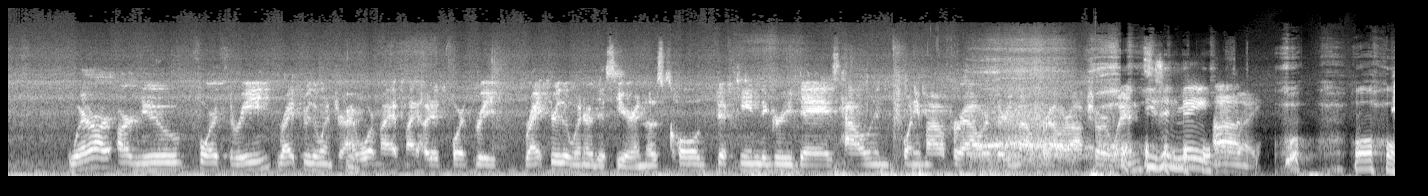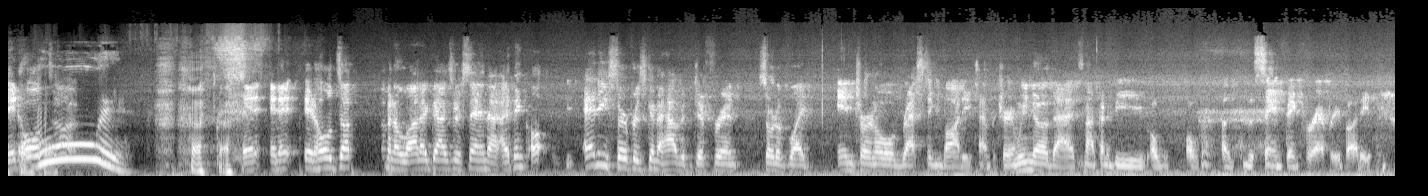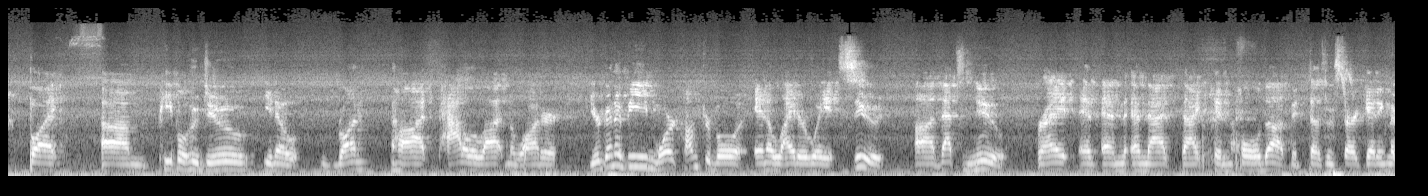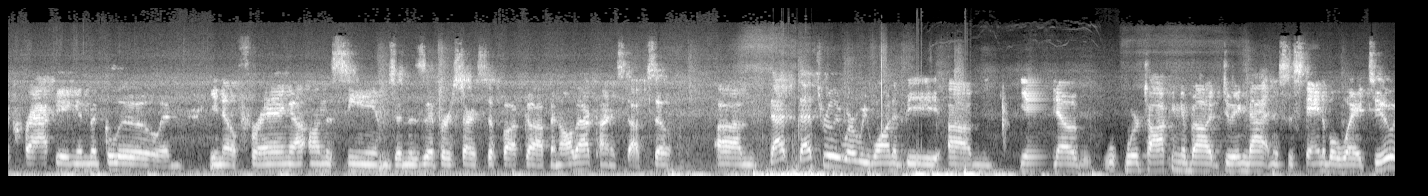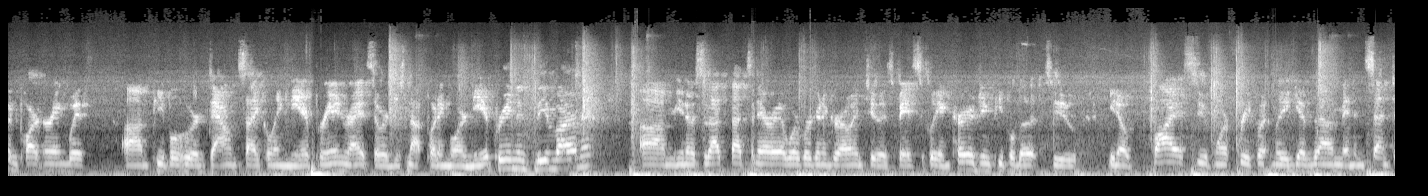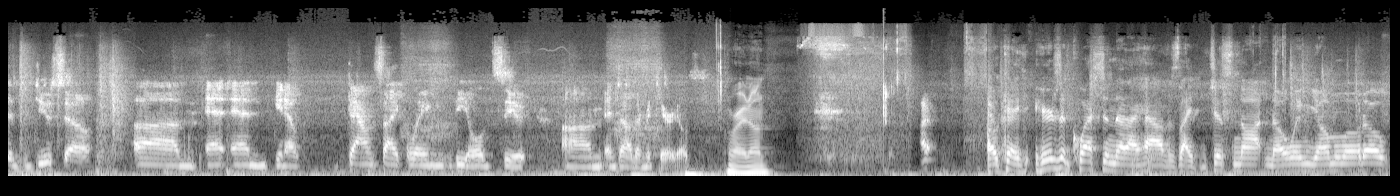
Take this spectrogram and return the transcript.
wear our, our new 4-3 right through the winter. I wore my, my hooded 4-3 right through the winter this year in those cold 15 degree days, howling 20 mile per hour, 30 mile per hour offshore winds. he's in maine Um. It holds up. and, and it, it holds up and a lot of guys are saying that i think all- any surfer is going to have a different sort of like internal resting body temperature. And we know that it's not going to be a, a, a- the same thing for everybody. But um, people who do you know run hot paddle a lot in the water you're going to be more comfortable in a lighter weight suit uh, that's new right? And, and and that that can hold up. It doesn't start getting the cracking and the glue and you know fraying on the seams and the zipper starts to fuck up and all that kind of stuff. So um, that that's really where we want to be um, you know we're talking about doing that in a sustainable way too and partnering with um, people who are downcycling neoprene right so we're just not putting more neoprene into the environment um, you know, so that that's an area where we're going to grow into is basically encouraging people to, to, you know, buy a suit more frequently, give them an incentive to do so, um, and, and you know, downcycling the old suit um, into other materials. Right on. Okay, here's a question that I have: is like just not knowing Yamamoto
